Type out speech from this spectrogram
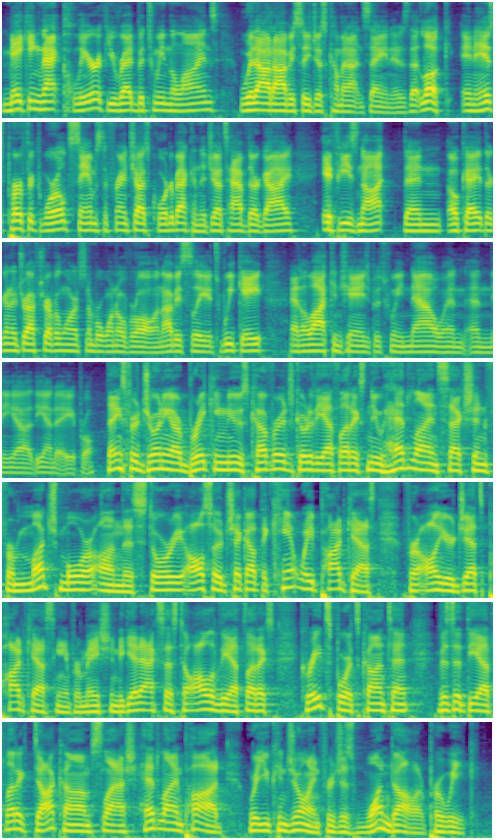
making that clear if you read between the lines without obviously just coming out and saying it is that look in his perfect world sam's the franchise quarterback and the jets have their guy if he's not then okay they're going to draft trevor lawrence number one overall. And obviously it's week eight and a lot can change between now and, and the, uh, the end of april. Thanks for joining our breaking news coverage. Go to the Athletic's new headline section for much more on this story. Also check out the can't wait podcast for all your jets podcasting information. To get access to all of the Athletic's great sports content visit theathletic.com slash headline pod where you can join for just $1 per week.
